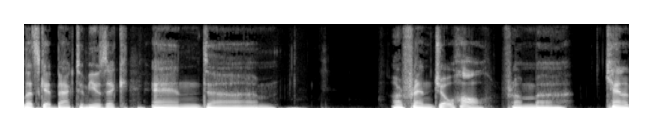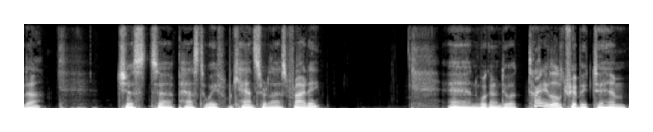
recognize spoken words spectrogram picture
let's get back to music and. Um, our friend Joe Hall from uh, Canada just uh, passed away from cancer last Friday. And we're going to do a tiny little tribute to him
